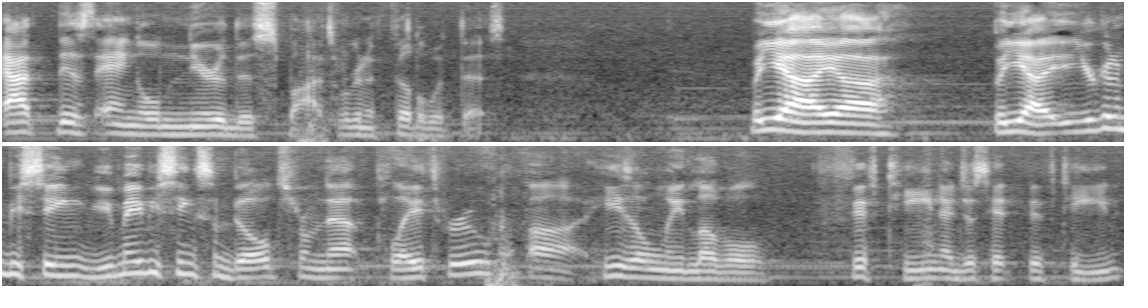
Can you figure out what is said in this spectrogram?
at this angle near this spot. So we're gonna fiddle with this. But yeah, I, uh, but yeah, you're going to be seeing, you may be seeing some builds from that playthrough. Uh, he's only level 15. I just hit 15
